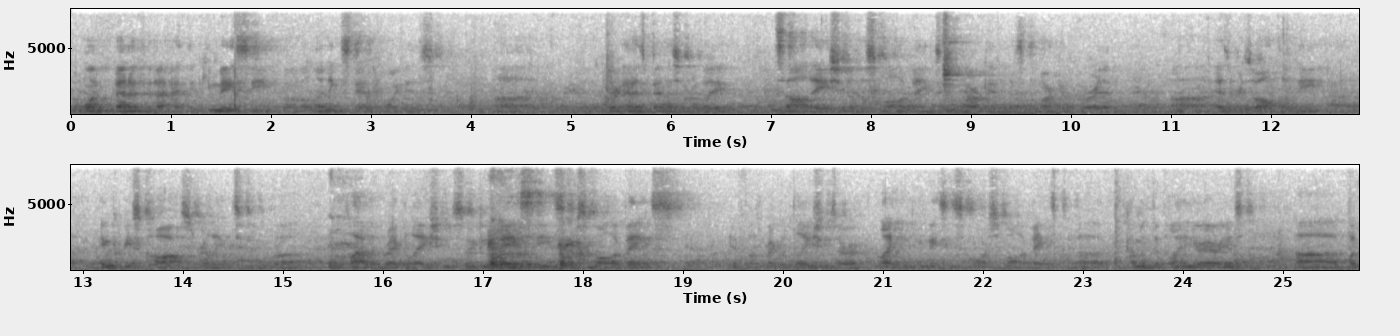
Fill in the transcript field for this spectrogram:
the one benefit I I think you may see from a lending standpoint is uh, there has been a sort of a consolidation of the smaller banks in the market, and this is the market we're in, uh, as a result of the uh, increased cost really to uh, comply with regulations. So you may see some smaller banks, if those regulations are lightened, you may see some more smaller banks uh, come into play in your areas. Uh, But,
